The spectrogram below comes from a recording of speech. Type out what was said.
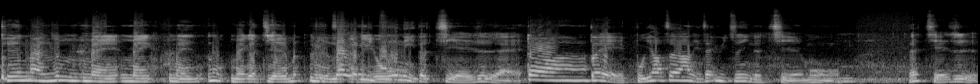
天哪，你就每每每那每个节日那个礼物，知你的节日、哎，对啊，对，不要这样，你在预知你的节目，哎，节日，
